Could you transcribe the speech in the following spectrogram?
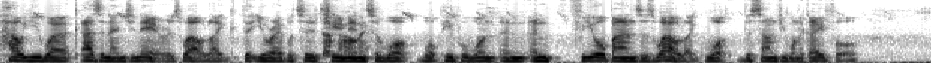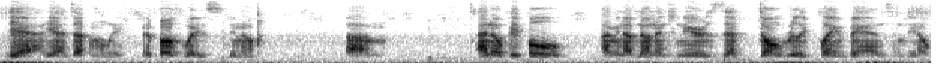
how you work as an engineer as well like that you're able to tune Definitely. into what what people want and and for your bands as well like what the sound you want to go for Yeah, yeah, definitely. Both ways, you know. Um, I know people I mean, I've known engineers that don't really play in bands and you know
